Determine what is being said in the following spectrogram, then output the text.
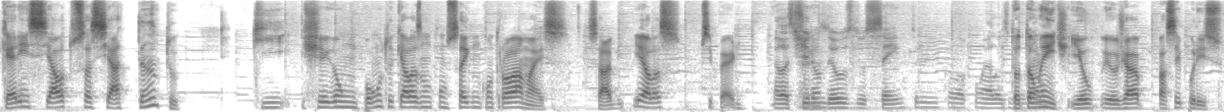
querem se autossaciar tanto que chega um ponto que elas não conseguem controlar mais, sabe? E elas se perdem. Elas tiram Deus do centro e colocam elas no Totalmente. E eu, eu já passei por isso.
